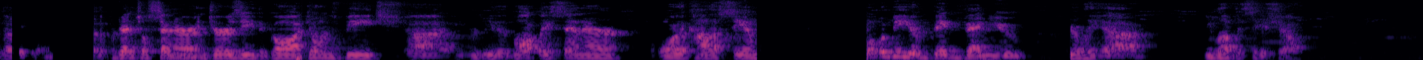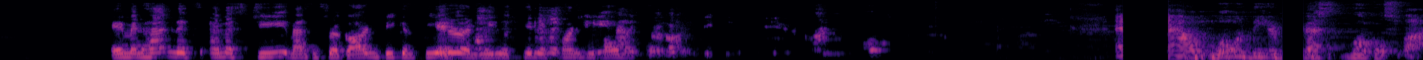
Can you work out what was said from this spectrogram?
the the Prudential Center in Jersey, the God, Jones Beach, uh, either the Barclays Center or the Coliseum. What would be your big venue? Really, uh, you love to see a show. In Manhattan, it's MSG, Madison Square Garden, Beacon Theater, and Radio City at Carnegie Hall. My favorite. Now, what would be your best local spot?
